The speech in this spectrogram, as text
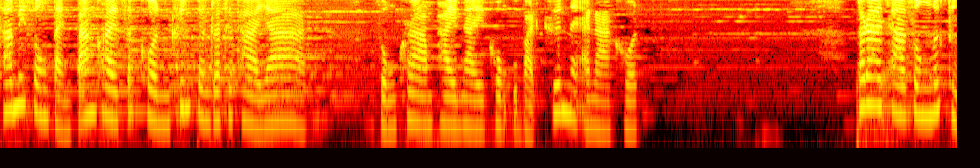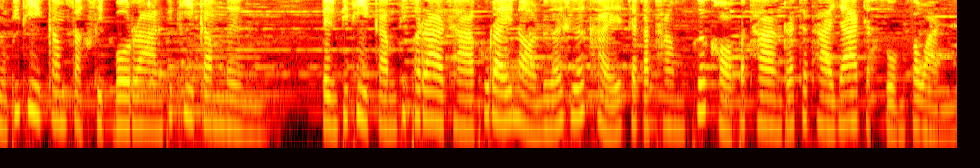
ถ้าไม่ทรงแต่งตั้งใครสักคนขึ้นเป็นรัชทายาท สงครามภายในคงอุบัติขึ้นในอนาคตพระราชาทรงนึกถึงพิธีกรรมศักดิ์สิทธิ์โบราณพิธีกรรมหนึ่ง เป็นพิธีกรรมที่พระราชาผู้ไร้หน่อเนื้อเชื้อไขจะกระทำเพื่อขอประทานรัชทายาทจากสวงสวรรค์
